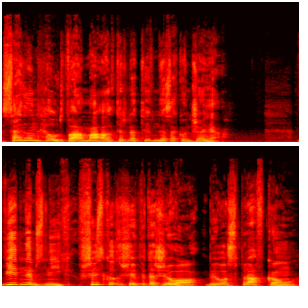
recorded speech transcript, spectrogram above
Silent Hill 2 ma alternatywne zakończenia. W jednym z nich wszystko, co się wydarzyło, było sprawką "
